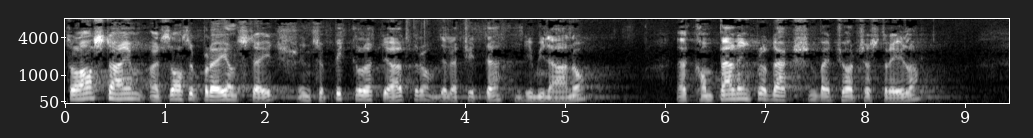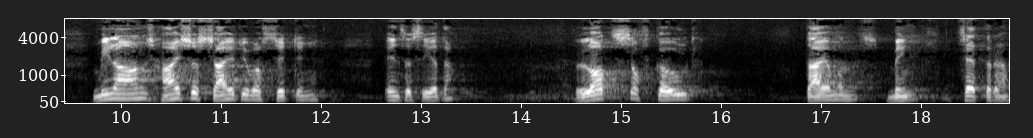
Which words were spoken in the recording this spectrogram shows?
The last time I saw the play on stage in the Piccolo Teatro della Città di Milano, a compelling production by George Strehler, Milan's high society was sitting in the theater. Lots of gold, diamonds, mink, etc.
